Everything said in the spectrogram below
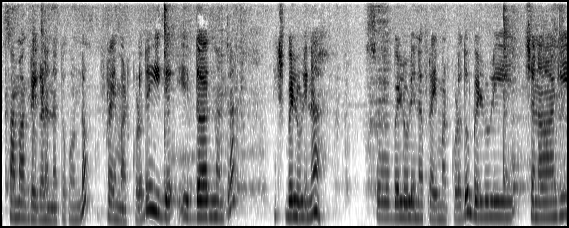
ಸಾಮಗ್ರಿಗಳನ್ನು ತಗೊಂಡು ಫ್ರೈ ಮಾಡ್ಕೊಳ್ಳೋದು. ಈಗ ಇದಾದ ನಂತರ ನೆಕ್ಸ್ಟ್ ಬೆಳ್ಳುಳ್ಳಿನ. ಸೊ ಬೆಳ್ಳುಳ್ಳಿನ ಫ್ರೈ ಮಾಡ್ಕೊಳ್ಳೋದು. ಬೆಳ್ಳುಳ್ಳಿ ಚೆನ್ನಾಗಿ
